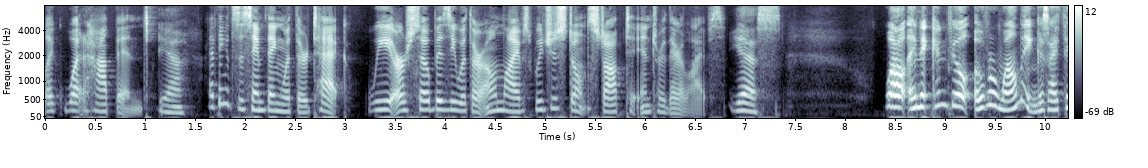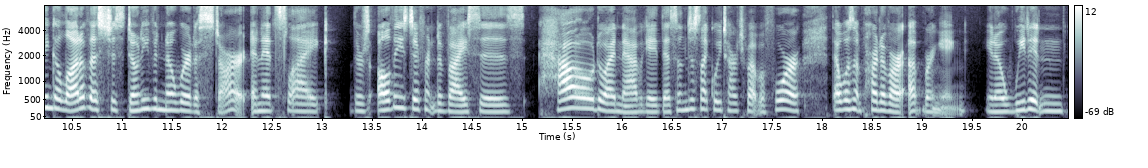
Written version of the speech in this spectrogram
like what happened?" yeah, I think it's the same thing with their tech. We are so busy with our own lives, we just don't stop to enter their lives. Yes. Well, and it can feel overwhelming because I think a lot of us just don't even know where to start. And it's like there's all these different devices. How do I navigate this? And just like we talked about before, that wasn't part of our upbringing. You know, we didn't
